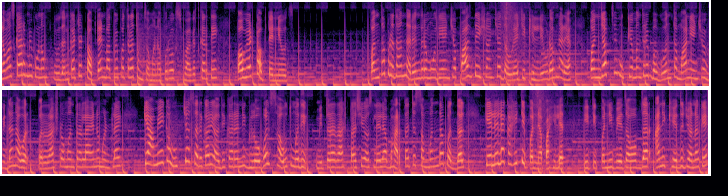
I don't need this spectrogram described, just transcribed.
नमस्कार मी पूनम. न्यूज अनकटच्या टॉप टेन बातमीपत्रात तुमचं मनपूर्वक स्वागत करते. पाहूया टॉप टेन न्यूज पंतप्रधान नरेंद्र मोदी यांच्या पाच देशांच्या दौऱ्याची खिल्ली उडवणाऱ्या पंजाबचे मुख्यमंत्री भगवंत मान यांच्या विधानावर परराष्ट्र मंत्रालयानं म्हटलंय की आम्ही एका उच्च सरकारी अधिकाऱ्यांनी ग्लोबल साऊथ मधील मित्र राष्ट्राशी असलेल्या भारताच्या संबंधाबद्दल केलेल्या काही टिप्पण्या पाहिल्यात. ही टिप्पणी बेजबाबदार आणि खेदजनक आहे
